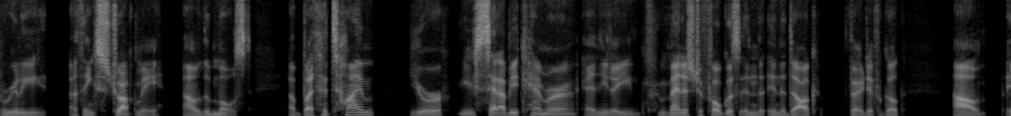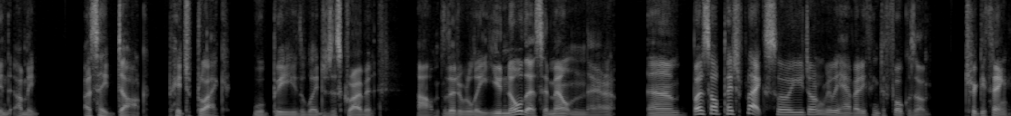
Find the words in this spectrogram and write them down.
really i think struck me uh, the most. Uh, by the time you're you set up your camera and you know you manage to focus in the in the dark very difficult. Um, in, I mean, I say dark, pitch black would be the way to describe it. Um, literally, you know there's a mountain there, um, but it's all pitch black, so you don't really have anything to focus on. Tricky thing.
